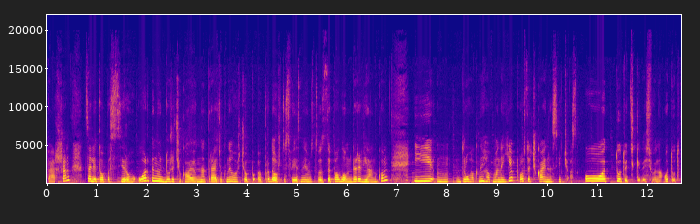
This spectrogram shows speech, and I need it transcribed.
перша. Це літопис сірого ордену. Дуже чекаю на третю книгу, щоб е, продовжити своє знайомство з Павлом Дерев'янком. І м, друга книга в мене є, просто чекаю на свій час. Отут десь вона, отут.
